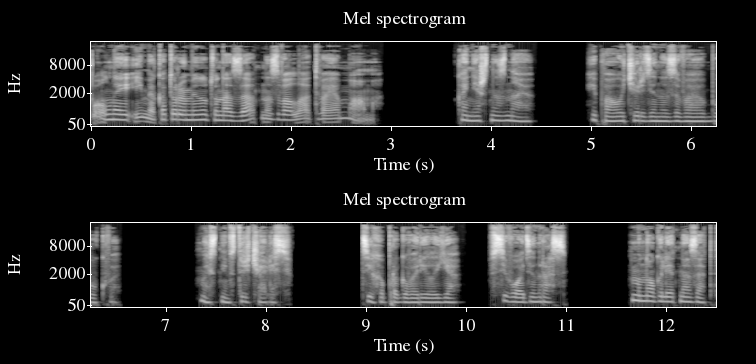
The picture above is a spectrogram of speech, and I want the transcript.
Полное имя, которое минуту назад назвала твоя мама. Конечно, знаю. И по очереди называю буквы. Мы с ним встречались. Тихо проговорила я. Всего один раз. Много лет назад.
